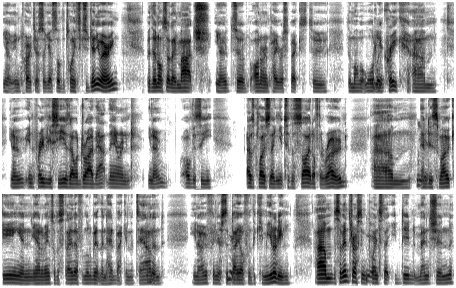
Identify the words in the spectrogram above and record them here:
you know, in protest, I guess, of the 26th of January, but then also they march, you know, to honour and pay respects to the mob at Wardloo yes. Creek. Um, you know, in previous years, they would drive out there and, you know, obviously as close as they can get to the side off the road um, yeah. and do smoking and, you know what I mean, sort of stay there for a little bit and then head back into town yeah. and, you know, finish the yeah. day off with the community. Um, some interesting points that you did mention,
